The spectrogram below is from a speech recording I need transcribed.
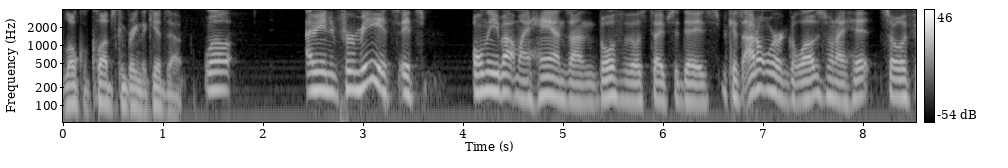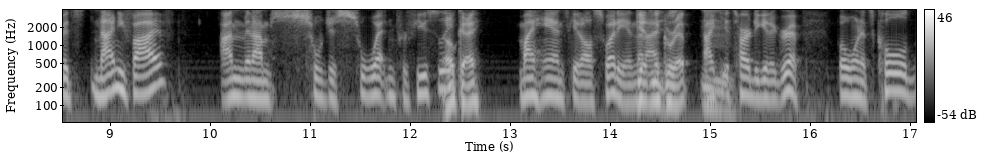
local clubs can bring the kids out. Well, I mean, for me, it's it's only about my hands on both of those types of days because I don't wear gloves when I hit. So if it's 95, I'm and I'm so just sweating profusely. Okay. my hands get all sweaty and then the I grip. Just, I, it's hard to get a grip. But when it's cold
